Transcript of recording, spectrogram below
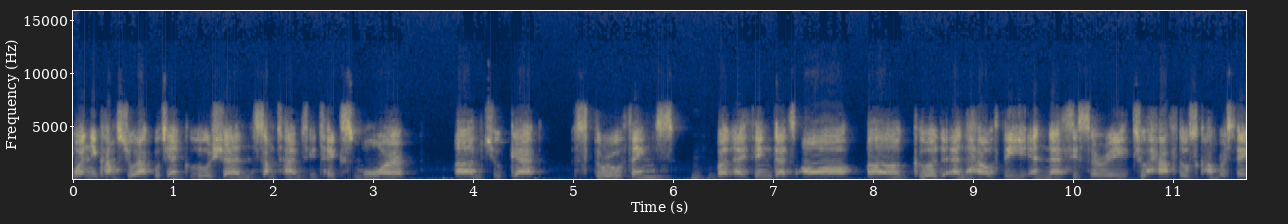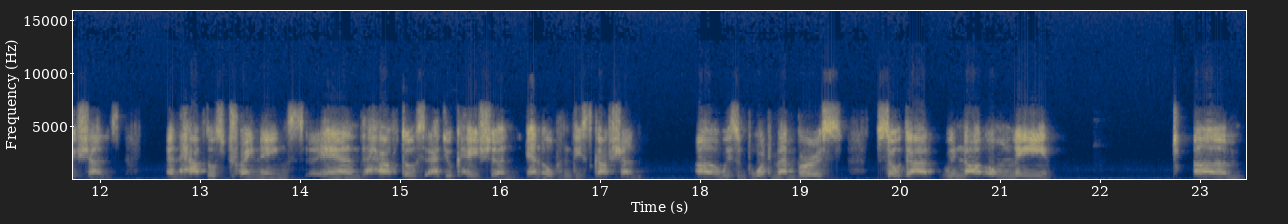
when it comes to equity and inclusion, sometimes it takes more um, to get through things. Mm-hmm. But I think that's all uh, good and healthy and necessary to have those conversations and have those trainings and have those education and open discussion uh, with board members so that we not only um,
